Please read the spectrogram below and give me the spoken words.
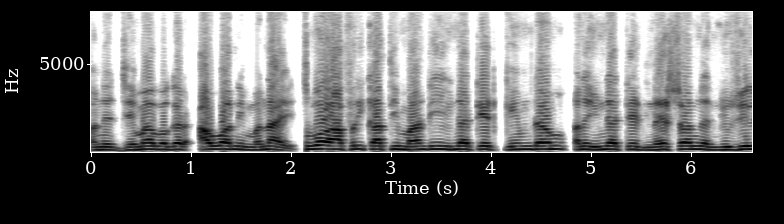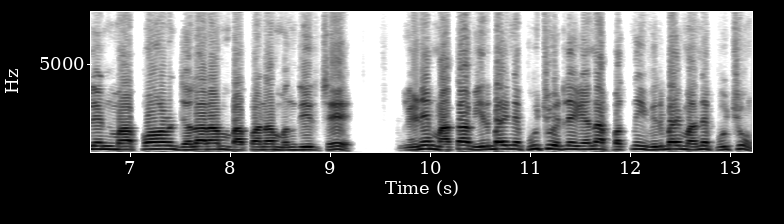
અને જેમાં વગર આવવાની મનાઈ પૂર્વ આફ્રિકાથી માંડી યુનાઇટેડ કિંગડમ અને યુનાઇટેડ નેશન ન્યુઝીલેન્ડમાં પણ જલારામ બાપાના મંદિર છે. એણે માતા વીરબાઈને પૂછ્યું એટલે એના પત્ની વીરબાઈ માને પૂછ્યું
